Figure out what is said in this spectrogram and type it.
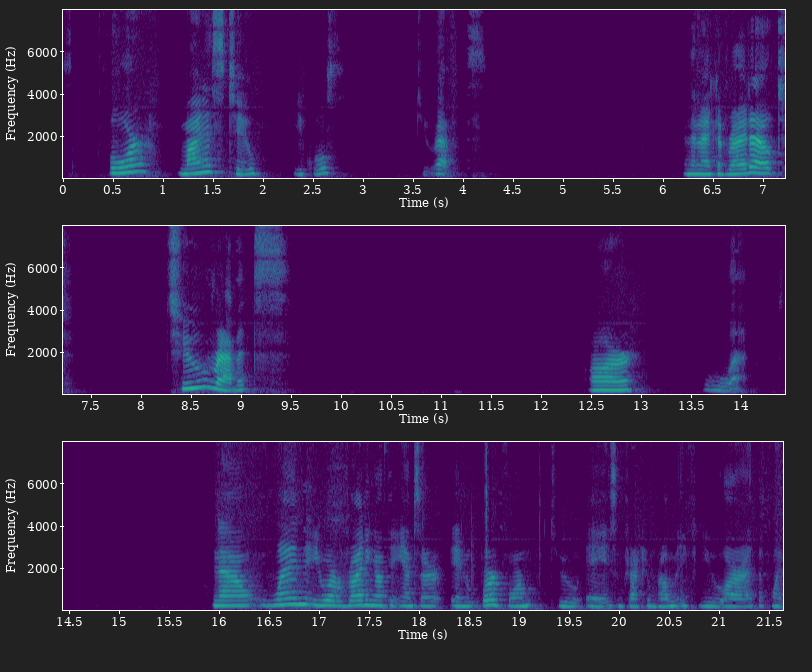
So four minus two equals two rabbits. And then I could write out two rabbits are left. Now, when you are writing out the answer in word form to a subtraction problem, if you are at the point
